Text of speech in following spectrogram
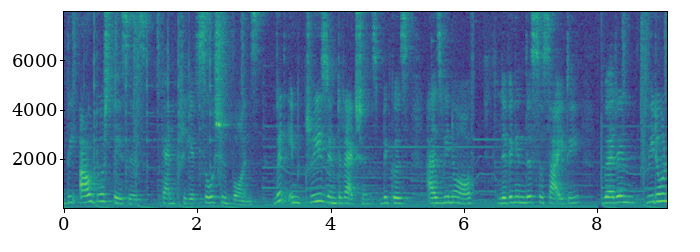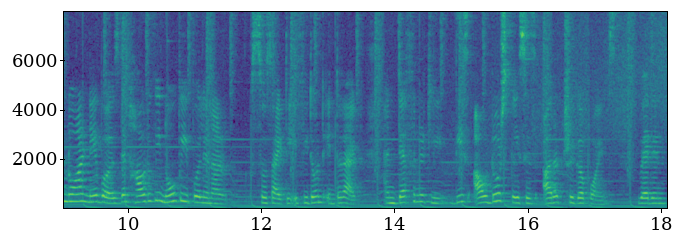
The outdoor spaces can create social bonds with increased interactions because, as we know of, living in this society, wherein we don't know our neighbors, then how do we know people in our society if we don't interact? And definitely, these outdoor spaces are a trigger points wherein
